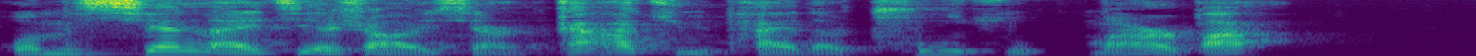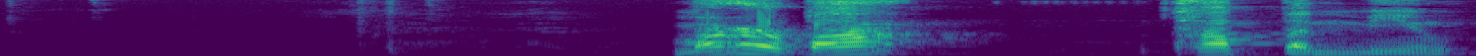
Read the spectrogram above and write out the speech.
我们先来介绍一下噶举派的初祖马尔巴。马尔巴他本名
